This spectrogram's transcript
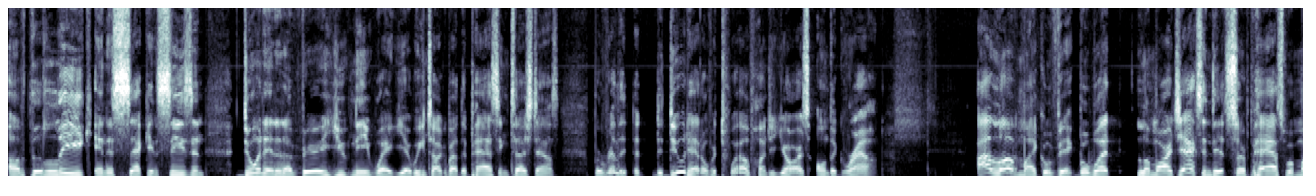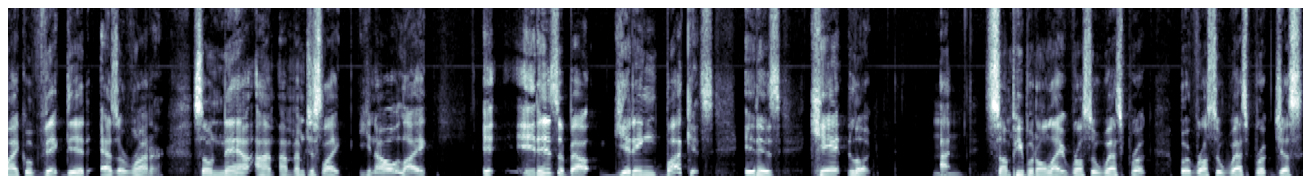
of the league in his second season, doing it in a very unique way. Yeah, we can talk about the passing touchdowns, but really, the, the dude had over 1,200 yards on the ground. I love Michael Vick, but what Lamar Jackson did surpassed what Michael Vick did as a runner. So now I'm, I'm I'm just like, you know, like it, it is about getting buckets. It is can't look. I, mm-hmm. some people don't like Russell Westbrook, but Russell Westbrook just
